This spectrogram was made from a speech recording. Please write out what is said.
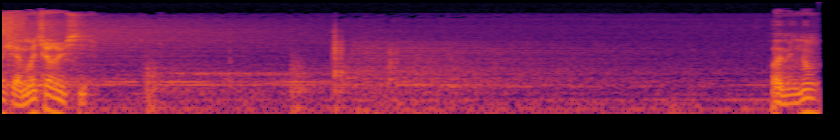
Ah, j'ai à moitié réussi. Ouais mais non.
